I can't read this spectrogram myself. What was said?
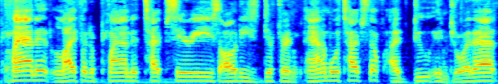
planet, life of the planet type series, all these different animal type stuff, I do enjoy that.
